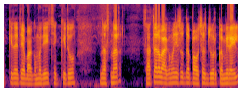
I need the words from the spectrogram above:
शक्यता त्या भागामध्ये शक्यतो नसणार. सातारा भागामध्ये सुद्धा पावसाचा जोर कमी राहील.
